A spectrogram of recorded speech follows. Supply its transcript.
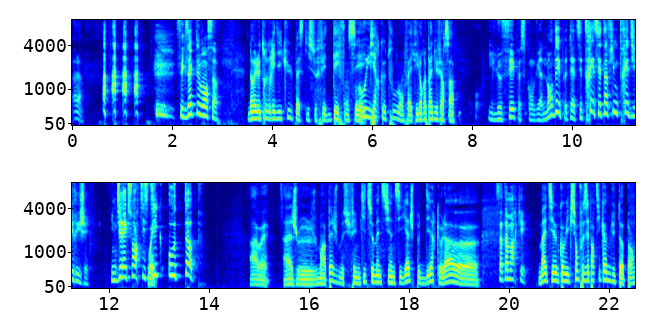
Voilà. C'est exactement ça. Non mais le truc ridicule parce qu'il se fait défoncer. Oui. Pire que tout en fait. Il aurait pas dû faire ça. Il le fait parce qu'on lui a demandé, peut-être. C'est très, c'est un film très dirigé. Une direction artistique au top. Ah ouais. Ah je, je me rappelle, je me suis fait une petite semaine Steven Seagal. Je peux te dire que là, euh, Ça t'a marqué. Matt et Conviction faisait partie quand même du top. Hein.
